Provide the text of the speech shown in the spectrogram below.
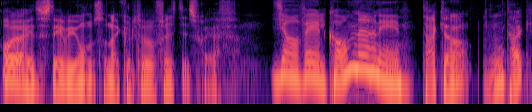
Och jag heter Steve Jonsson och är kultur och fritidschef. Ja, välkomna hörni! Tackar! Mm, tack!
